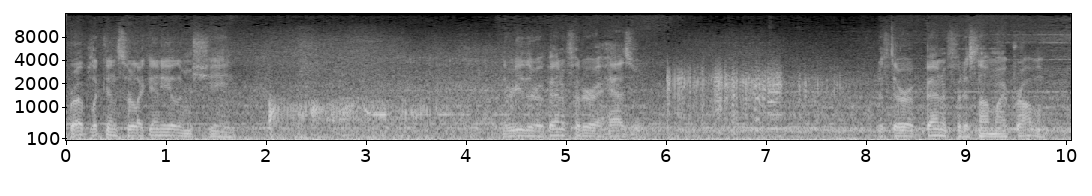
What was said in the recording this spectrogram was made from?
Replicants are like any other machine. They're either a benefit or a hazard. But if they're a benefit, it's not my problem.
